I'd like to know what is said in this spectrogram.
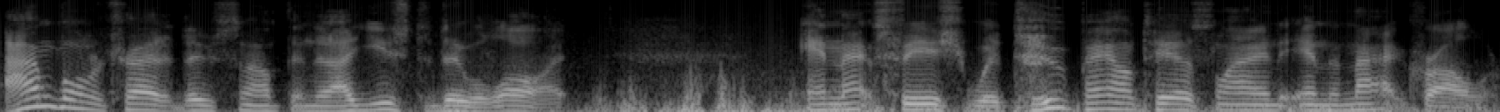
I'm going to try to do something that I used to do a lot. And that's fish with two pound test line and the night crawler.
